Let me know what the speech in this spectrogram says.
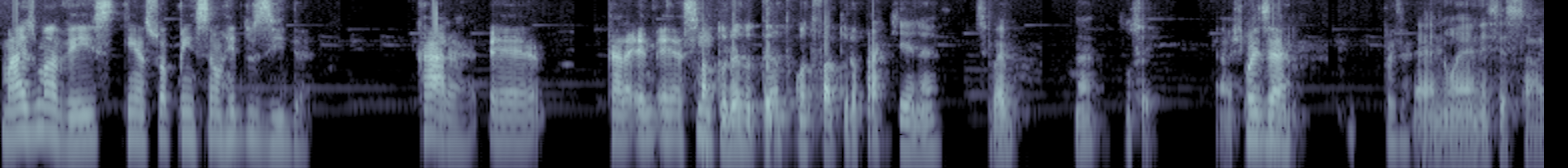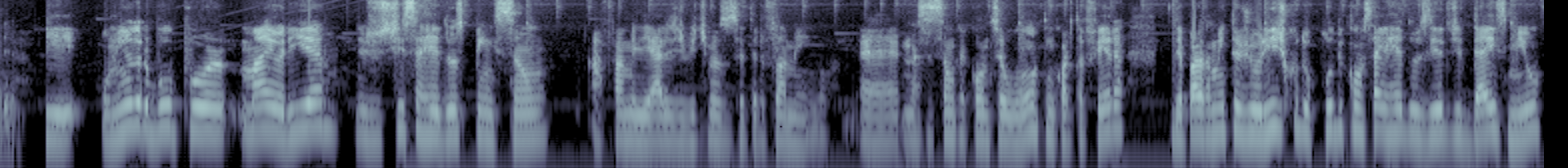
mais uma vez têm a sua pensão reduzida. Cara, é, Cara, é, é assim. Faturando tanto quanto fatura para quê, né? Você vai. Né? Não sei. Acho pois, é. pois é. é. Não é necessário. E o Ninho do Urubu, por maioria, justiça reduz pensão a familiares de vítimas do CT do Flamengo. É, na sessão que aconteceu ontem, quarta-feira, o departamento jurídico do clube consegue reduzir de 10 mil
